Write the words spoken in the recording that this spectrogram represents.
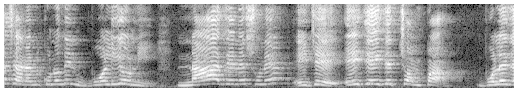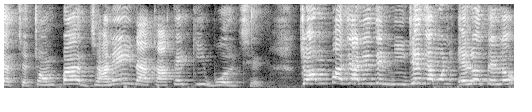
আছে? আর আমি কোনোদিন বলিও নি। না জেনে শুনে এই যে এই যে এই যে চম্পা বলে যাচ্ছে, চম্পা জানেই না কাকে কি বলছে। চম্পা জানে যে নিজে যেমন এলো তেলো,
